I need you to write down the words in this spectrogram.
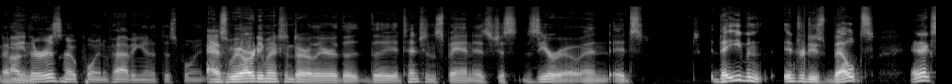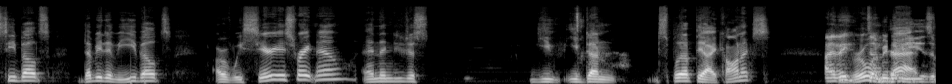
I Uh, mean, there is no point of having it at this point. as we already mentioned earlier, the the attention span is just zero, and it's they even introduced belts, NXT belts, WWE belts. Are we serious right now? And then you just you you've done split up the iconics. I think WWE that. is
